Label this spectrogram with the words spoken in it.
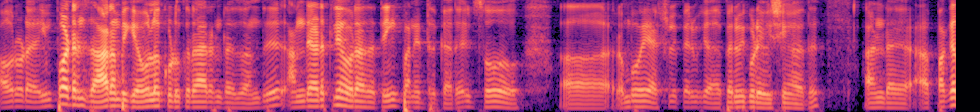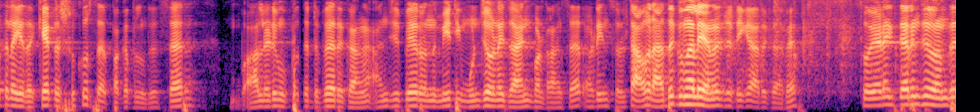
அவரோட இம்பார்ட்டன்ஸ் ஆரம்பிக்க எவ்வளோ கொடுக்குறாருன்றது வந்து அந்த இடத்துலையும் அவர் அதை திங்க் பண்ணிகிட்ருக்காரு ஸோ ரொம்பவே ஆக்சுவலி பெருமை பெருமைக்கூடிய விஷயம் அது. அண்டு பக்கத்தில் இதை கேட்ட சுக்குர் சார் பக்கத்தில் இருந்து சார் ஆல்ரெடி முப்பத்தெட்டு பேர் இருக்காங்க. அஞ்சு பேர் வந்து மீட்டிங் முடிஞ்ச ஜாயின் பண்ணுறாங்க சார் அப்படின்னு சொல்லிட்டு அவர் அதுக்கு மேலே எனர்ஜெட்டிக்காக இருக்கார். ஸோ எனக்கு தெரிஞ்சு வந்து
